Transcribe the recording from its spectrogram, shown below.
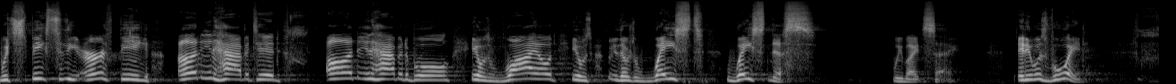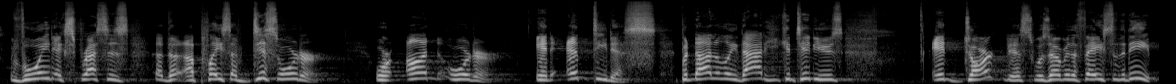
which speaks to the earth being uninhabited, uninhabitable. It was wild. It was there was waste, wasteness, we might say, and it was void. Void expresses uh, the, a place of disorder or unorder and emptiness. But not only that, he continues, and darkness was over the face of the deep.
